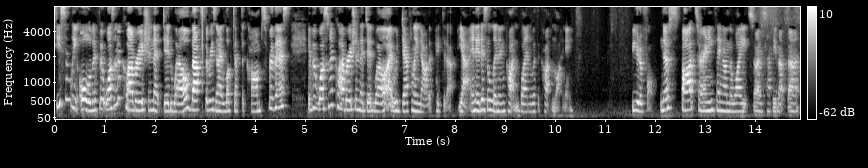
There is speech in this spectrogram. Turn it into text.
decently old. If it wasn't a collaboration that did well, that's the reason I looked up the comps for this. If it wasn't a collaboration that did well, I would definitely not have picked it up. Yeah, and it is a linen cotton blend with a cotton lining. Beautiful. No spots or anything on the white, so I was happy about that.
